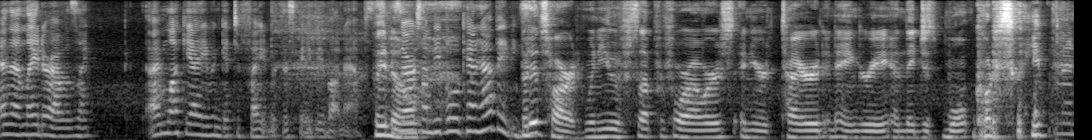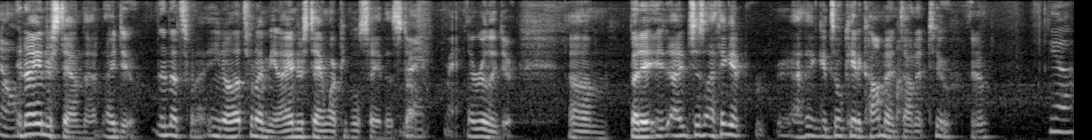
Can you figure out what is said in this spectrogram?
And then later, I was like, I'm lucky I even get to fight with this baby about naps. I 'Cause know. there are some people who can't have babies. But it's hard when you've slept for four hours and you're tired and angry and they just won't go to sleep. I know. And I understand that. I do. And that's what I, you know, that's what I mean. I understand why people say this stuff. Right, right. I really do. Um, but it, it, I just, I think it, I think it's okay to comment on it too, you know, Yeah.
